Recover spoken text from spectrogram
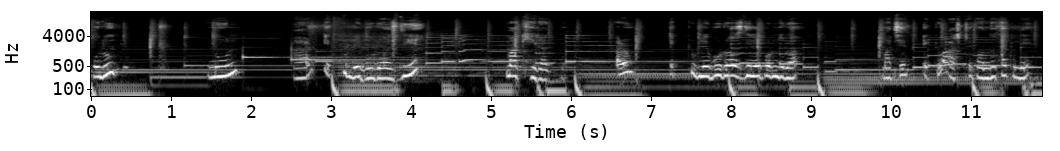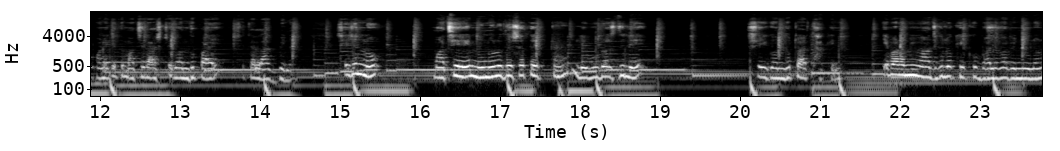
হলুদ, নুন আর একটু লেবুর রস দিয়ে মাখিয়ে রাখব। কারণ একটু লেবুর রস দিলে বন্ধুরা মাছের একটু আষ্টে গন্ধ থাকলে, অনেকে তো মাছের আষ্টে গন্ধ পায়, সেটা লাগবে না। সেই জন্য মাছে নুন হলুদের সাথে একটু লেবুর রস দিলে সেই গন্ধটা আর থাকে না। এবার আমি মাছগুলোকে খুব ভালোভাবে নুন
